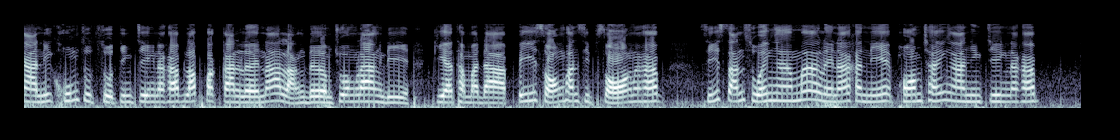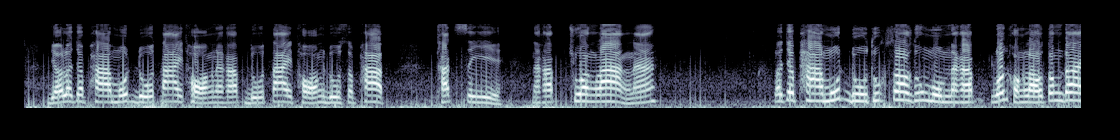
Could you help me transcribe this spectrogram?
งานนี้คุ้มสุดๆ จริง ๆ นะครับ รับประกันเลยหน้าหลังเดิมช่วงล่างดี เกียร์ธรรมดาปี 2012 นะครับ สีสันสวยงามมากเลยนะคันนี้พร้อมใช้งานจริง ๆ นะครับ เดี๋ยวเราจะพามุดดูใต้ท้องนะครับ ดูใต้ท้องดูสภาพคัดซี นะครับ ช่วงล่างนะ เราจะพามุดดูทุกซอกทุกมุมนะครับ รถของเราต้องได้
